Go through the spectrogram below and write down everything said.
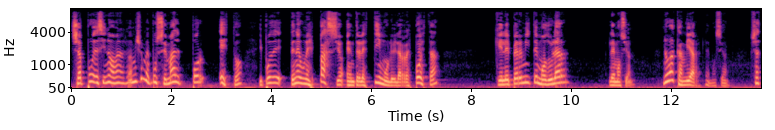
ya puede decir, no, bueno, a mí yo me puse mal por esto, y puede tener un espacio entre el estímulo y la respuesta que le permite modular la emoción. No va a cambiar la emoción. Ya,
